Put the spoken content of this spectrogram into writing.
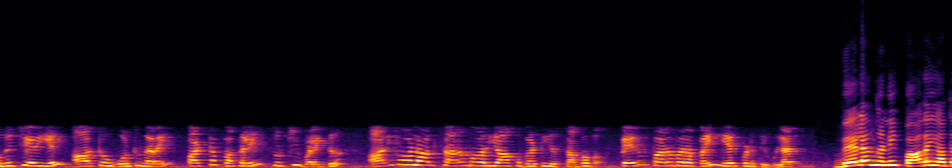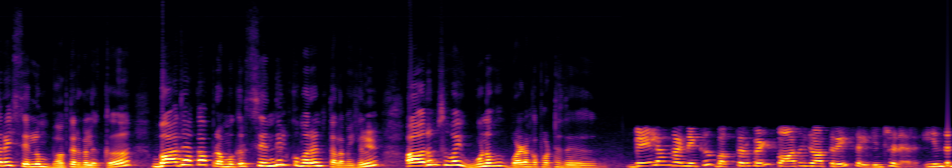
புதுச்சேரியில் ஆட்டோ ஓட்டுநரை பட்ட பகலில் சுற்றி வளைத்து அறிவாளால் சரமாரியாக வெட்டிய சம்பவம் பெரும் பரபரப்பை ஏற்படுத்தியுள்ளது. வேளாங்கண்ணி பாத யாத்திரை செல்லும் பக்தர்களுக்கு பாஜக பிரமுகர் செந்தில்குமரன் தலைமையில் அரும் சுவை உணவு வழங்கப்பட்டது. வேளாங்கண்ணிக்கு பக்தர்கள் பாத யாத்திரை செல்கின்றனர். இந்த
